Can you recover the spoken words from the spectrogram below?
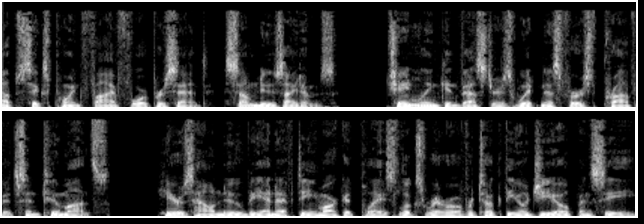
up 6.54%. Some news items. Chainlink investors witness first profits in two months. Here's how Nubi NFT marketplace LooksRare overtook the OG OpenSea.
